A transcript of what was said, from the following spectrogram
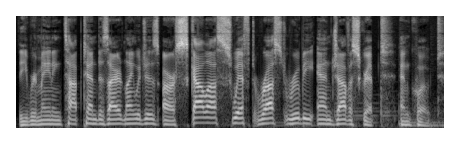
The remaining top 10 desired languages are Scala, Swift, Rust, Ruby, and JavaScript. End quote.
